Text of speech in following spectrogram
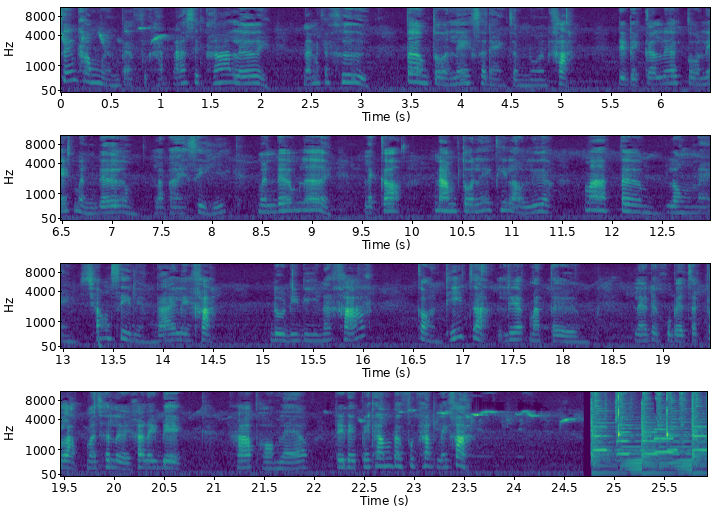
ซึ่งทำเหมือนแบบฝึกหัดหน้า 15 เลย นั่นก็คือ เติมตัวเลขแสดงจำนวนค่ะ เด็กๆก็เลือกตัวเลขเหมือนเดิม ระบายสีเหมือนเดิมเลย แล้วก็นำตัวเลขที่เราเลือกมาเติมลงในช่องสี่เหลี่ยมได้เลยค่ะ ดูดีๆนะคะ ก่อนที่จะเลือกมาเติม แล้วเดี๋ยวครูเบสจะกลับมาเฉลยค่ะเด็กๆ ถ้าพร้อมแล้ว เด็กๆไปทำแบบฝึกหัดเลยค่ะอ่า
